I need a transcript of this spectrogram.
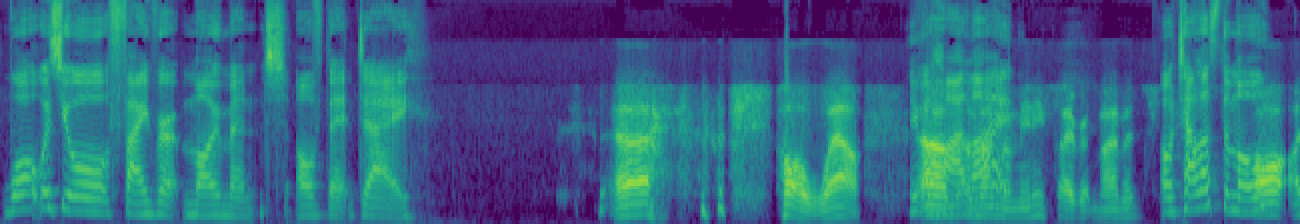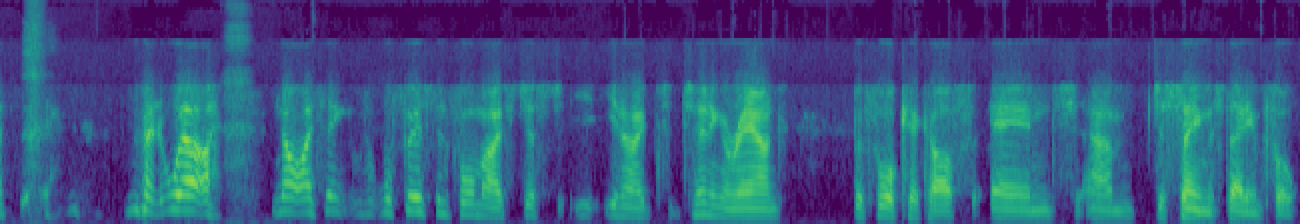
What was your favourite moment of that day? Uh, oh wow! Um, Among my many favourite moments. Oh, tell us them all. Oh, I, well, no, I think well, first and foremost, just you know, t- turning around before kickoff and um, just seeing the stadium full.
